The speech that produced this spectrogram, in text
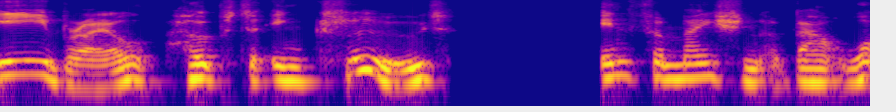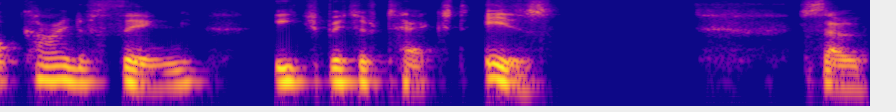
eBraille hopes to include information about what kind of thing each bit of text is. So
